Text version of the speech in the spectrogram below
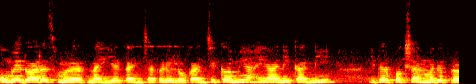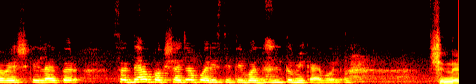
उमेदवारच मिळत नाही आहे त्यांच्याकडे लोकांची कमी आहे अनेकांनी इतर पक्षांमध्ये प्रवेश केला आहे तर सध्या पक्षाच्या परिस्थितीबद्दल तुम्ही काय बोला शिंदे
